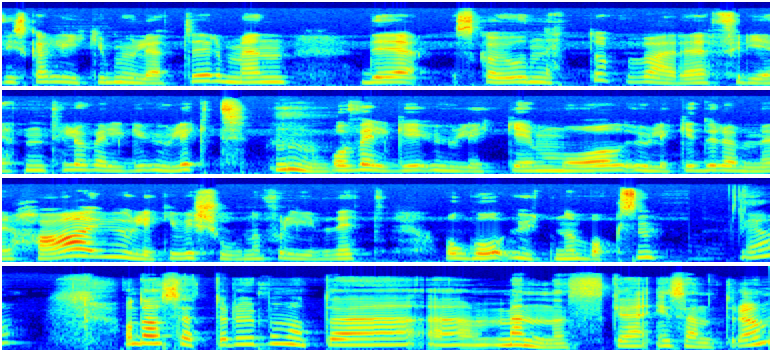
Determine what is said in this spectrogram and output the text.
vi skal ha like muligheter, men det skal jo nettopp være friheten til å velge ulikt. Mm. Å velge ulike mål, ulike drømmer, ha ulike visjoner for livet ditt, og gå utenom boksen. Ja, og da setter du på en måte eh, mennesket i sentrum.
